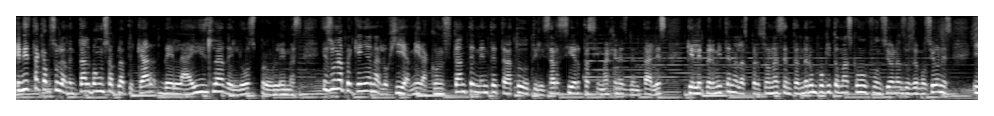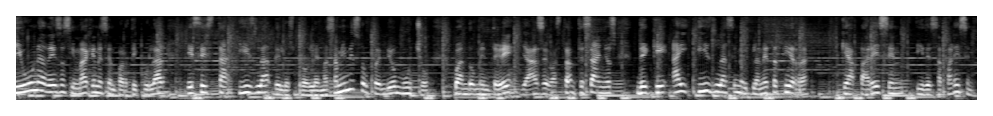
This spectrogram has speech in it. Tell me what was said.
En esta cápsula mental vamos a platicar de la isla de los problemas. Es una pequeña analogía. Mira, constantemente trato de utilizar ciertas imágenes mentales que le permiten a las personas entender un poquito más cómo funcionan sus emociones. Y una de esas imágenes en particular es esta isla de los problemas. A mí me sorprendió mucho cuando me enteré, ya hace bastantes años, de que hay islas en el planeta Tierra que aparecen y desaparecen.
